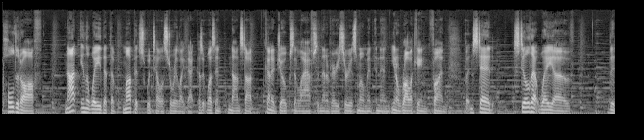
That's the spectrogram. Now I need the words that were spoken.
pulled it off not in the way that the Muppets would tell a story like that, because it wasn't nonstop kind of jokes and laughs and then a very serious moment and then, you know, rollicking fun, but instead, still that way of the,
